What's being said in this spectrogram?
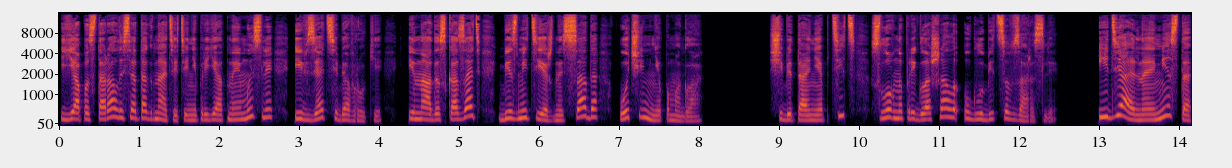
Я постаралась отогнать эти неприятные мысли и взять себя в руки. И, надо сказать, безмятежность сада очень мне помогла. Щебетание птиц словно приглашало углубиться в заросли. «Идеальное место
